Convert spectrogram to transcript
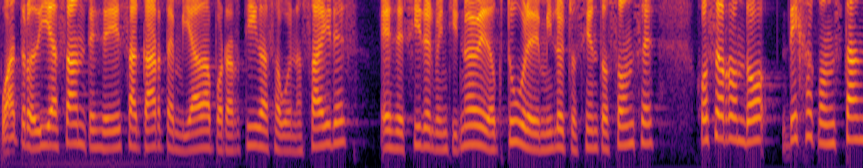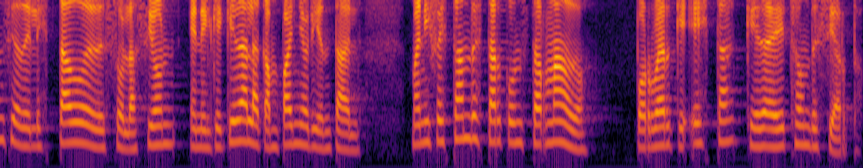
Cuatro días antes de esa carta enviada por Artigas a Buenos Aires, es decir, el 29 de octubre de 1811, José Rondó deja constancia del estado de desolación en el que queda la campaña oriental, manifestando estar consternado por ver que ésta queda hecha un desierto.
